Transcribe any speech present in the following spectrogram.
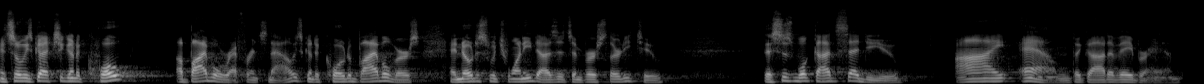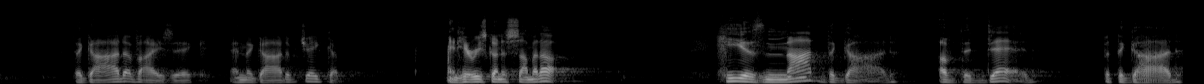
And so he's actually going to quote a Bible reference now. He's going to quote a Bible verse. And notice which one he does. It's in verse 32. This is what God said to you I am the God of Abraham, the God of Isaac and the God of Jacob. And here he's going to sum it up. He is not the God of the dead, but the God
